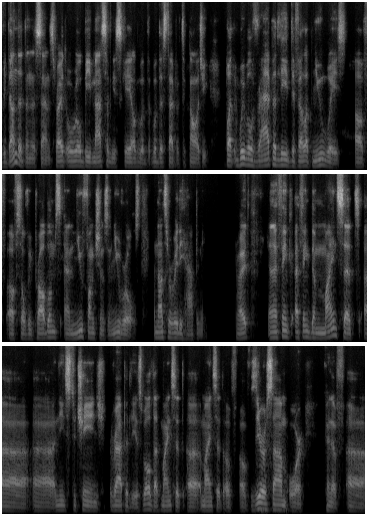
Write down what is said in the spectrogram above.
redundant in a sense right? Or will be massively scaled with with this type of technology. But we will rapidly develop new ways of of solving problems and new functions and new roles. And that's already happening right? And i think i think the mindset uh, uh, needs to change rapidly as well. That mindset uh, mindset of of zero sum or kind of uh,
